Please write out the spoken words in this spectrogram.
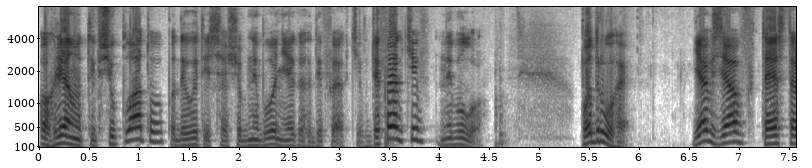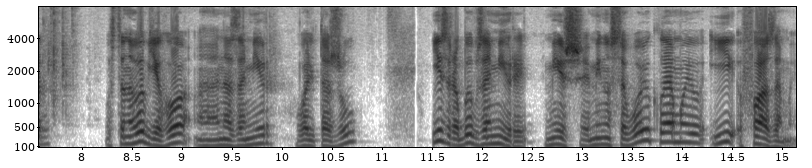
оглянути всю плату, подивитися, щоб не було ніяких дефектів. Дефектів не було. По-друге, я взяв тестер, установив його е, на замір вольтажу і зробив заміри між мінусовою клемою і фазами.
